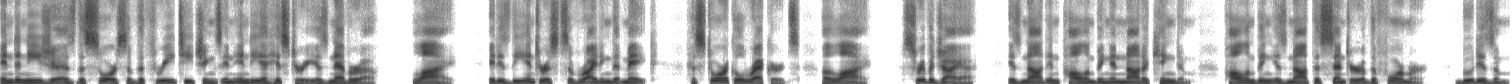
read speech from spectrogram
Indonesia as the source of the three teachings in India history is never a lie. It is the interests of writing that make historical records a lie. Srivijaya is not in Palembang and not a kingdom. Palembang is not the center of the former. Buddhism,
